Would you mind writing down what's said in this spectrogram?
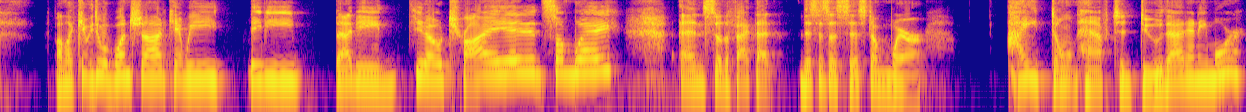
I'm like, can we do a one shot? Can't we maybe, I mean, you know, try it in some way? And so the fact that this is a system where I don't have to do that anymore,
